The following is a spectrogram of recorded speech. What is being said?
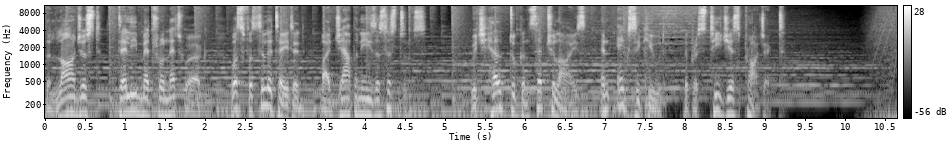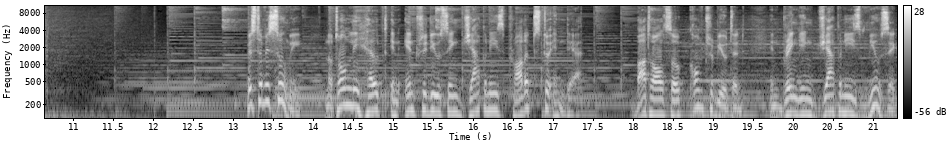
The largest Delhi metro network was facilitated by Japanese assistance, which helped to conceptualize and execute the prestigious project. Mr. Misumi not only helped in introducing Japanese products to India, but also contributed in bringing Japanese music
